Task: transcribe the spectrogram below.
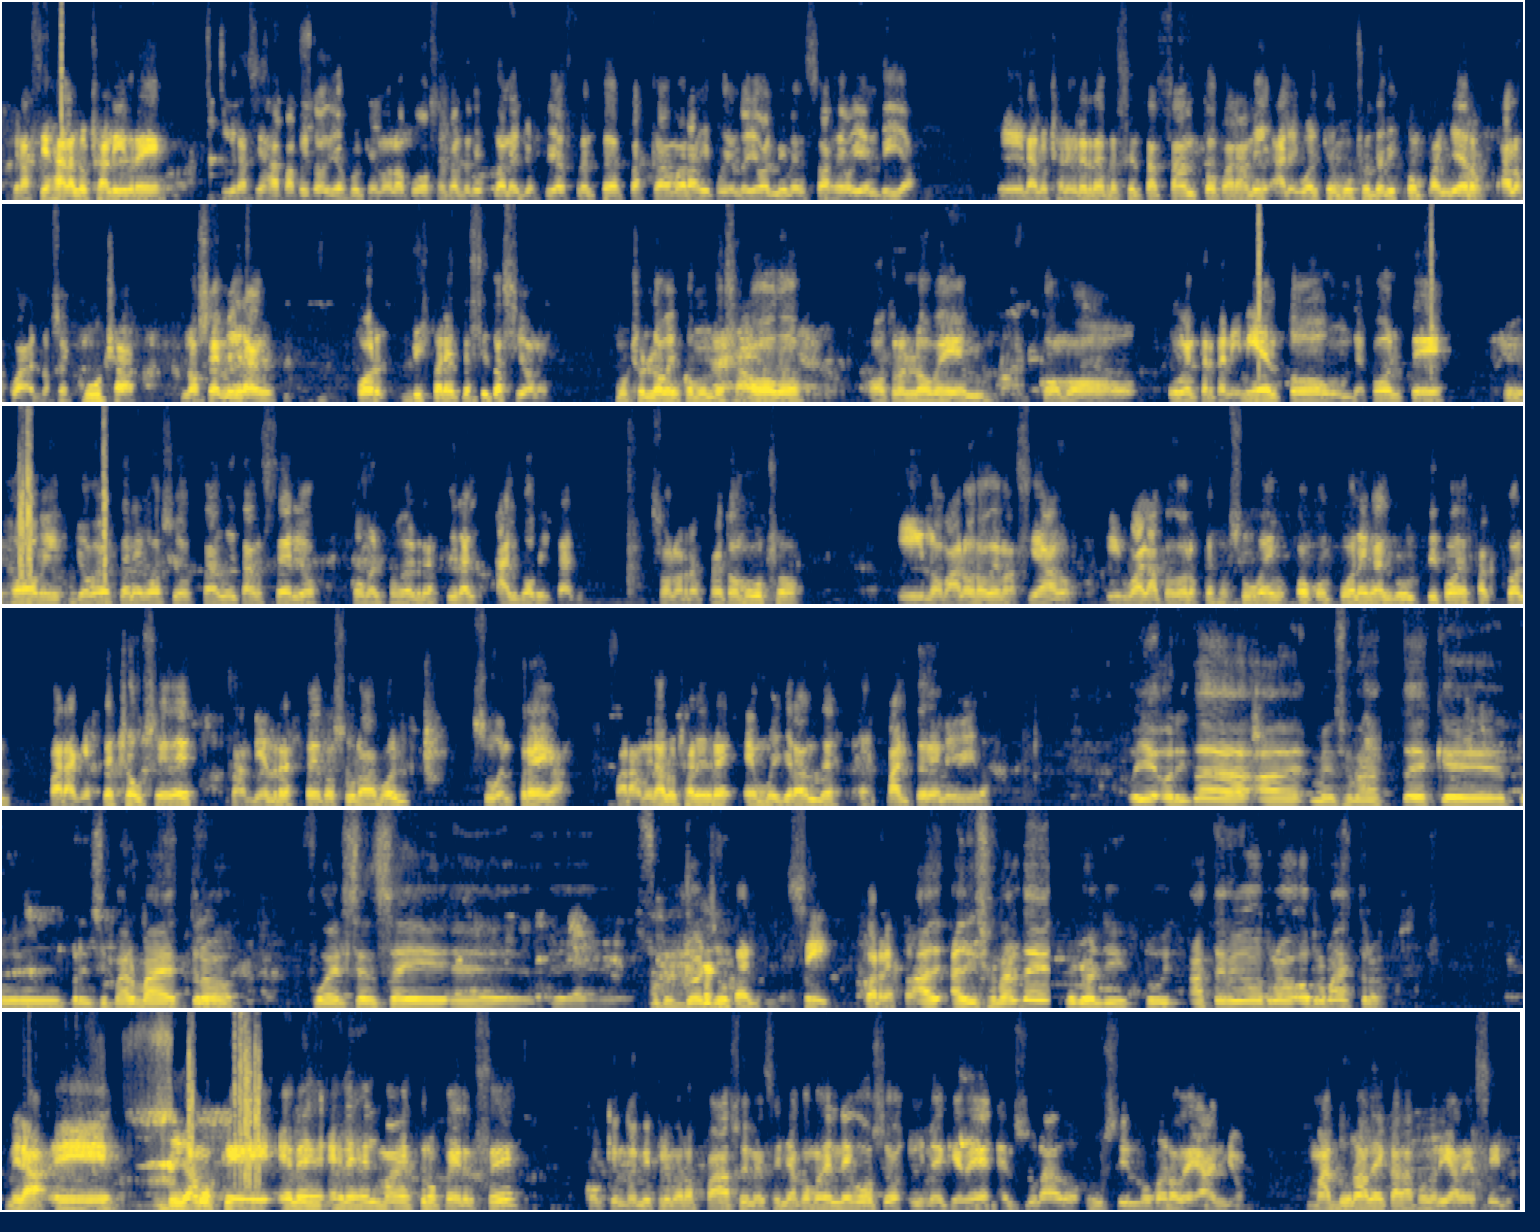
Gracias a la lucha libre y gracias a Papito Dios, porque no lo puedo sacar de mis planes. Yo estoy al frente de estas cámaras y pudiendo llevar mi mensaje hoy en día. Eh, la lucha libre representa tanto para mí, al igual que muchos de mis compañeros, a los cuales no se escucha, no se miran por diferentes situaciones. Muchos lo ven como un desahogo, otros lo ven como un entretenimiento, un deporte, un hobby. Yo veo este negocio tan y tan serio como el poder respirar algo vital. Solo respeto mucho y lo valoro demasiado. Igual a todos los que se suben o componen algún tipo de factor para que este show se dé, también respeto su labor, su entrega. Para mí la lucha libre es muy grande, es parte de mi vida. Oye, ahorita ah, mencionaste que tu principal maestro fue el sensei eh, eh, Super Georgie. sí, correcto. adicional de Georgie, ¿tú has tenido otro, otro maestro? Mira, eh, digamos que él es, él es el maestro per se, con quien doy mis primeros pasos y me enseña cómo es el negocio y me quedé en su lado un sinnúmero de años. más de una década, podría decir.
